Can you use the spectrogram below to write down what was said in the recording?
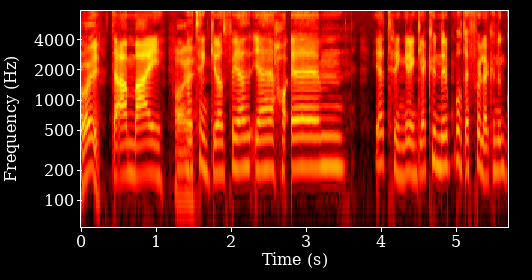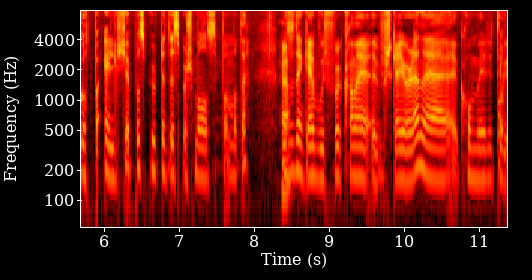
Oi! Det er meg. Oi. Og jeg tenker at for jeg, jeg, har- ehm, jeg trenger egentlig Jeg kunne på en måte, jeg føler jeg kunne gått på Elkjøp og spurt dette spørsmålet også, på en måte. Men Ja. så tenker jeg hvorfor, kan jeg, hvorfor skal jeg gjøre det når jeg kommer til,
